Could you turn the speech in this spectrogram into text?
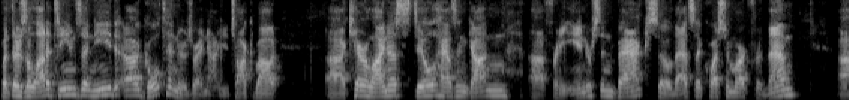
But there's a lot of teams that need uh, goaltenders right now. You talk about uh, Carolina still hasn't gotten uh, Freddie Andersen back, so that's a question mark for them. Uh,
